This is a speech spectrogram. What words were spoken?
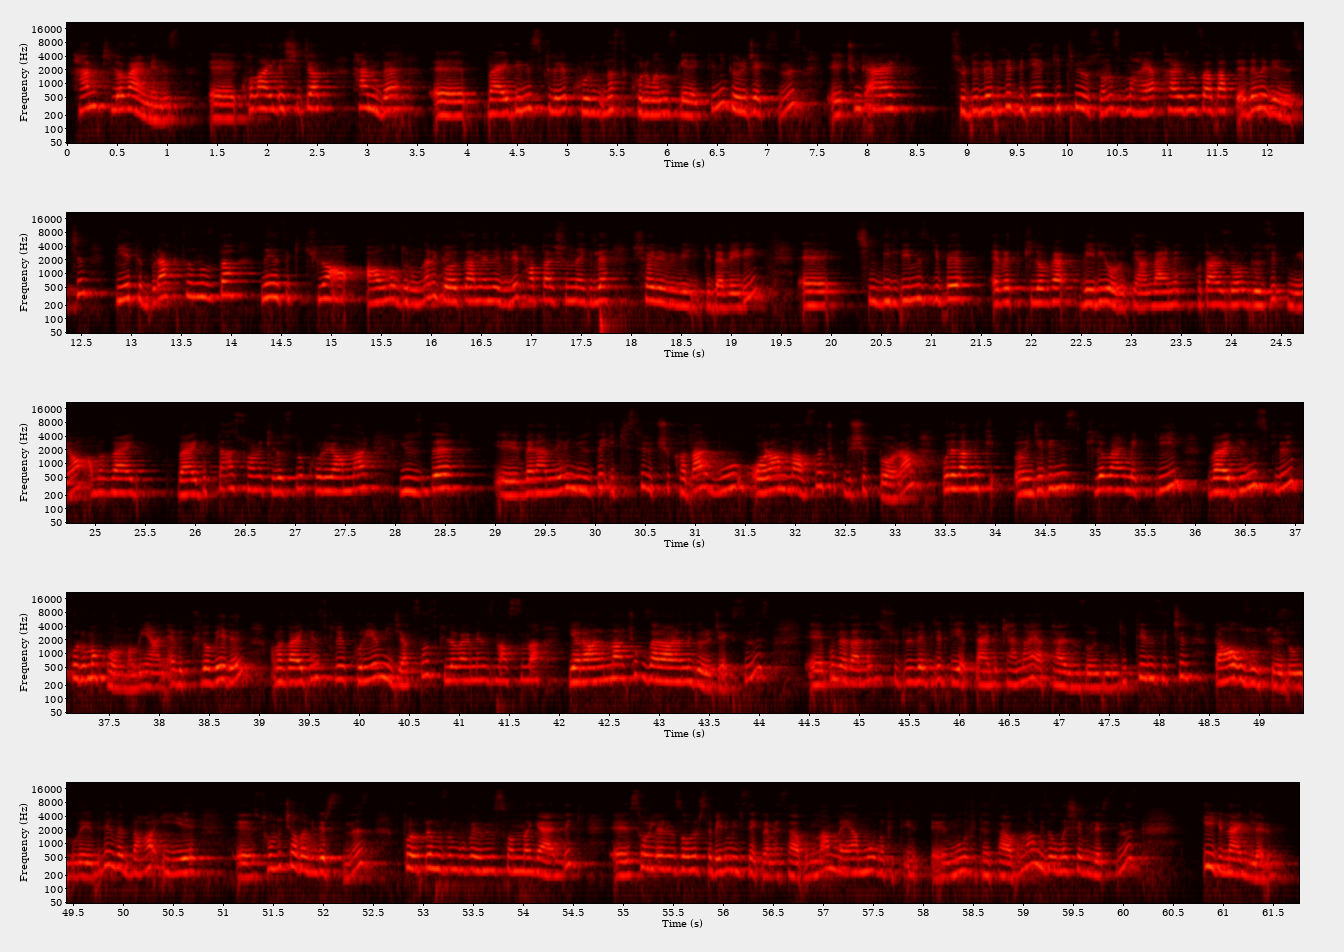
hem kilo vermeniz e, kolaylaşacak hem de e, verdiğiniz kiloyu koru, nasıl korumanız gerektiğini göreceksiniz. E, çünkü eğer sürdürülebilir bir diyet gitmiyorsanız bunu hayat tarzınıza adapte edemediğiniz için diyeti bıraktığınızda ne yazık ki kilo alma durumları gözlemlenebilir. Hatta şununla ilgili şöyle bir bilgi de vereyim. Ee, şimdi bildiğimiz gibi evet kilo ver, veriyoruz yani vermek o kadar zor gözükmüyor ama ver, verdikten sonra kilosunu koruyanlar yüzde verenlerin yüzde ikisi üçü kadar bu oran da aslında çok düşük bir oran. Bu nedenle önceliğiniz kilo vermek değil, verdiğiniz kiloyu korumak olmalı. Yani evet kilo verin ama verdiğiniz kiloyu koruyamayacaksınız. Kilo vermenizin aslında yararından çok zararını göreceksiniz. E, bu nedenle de sürdürülebilir diyetlerde kendi hayat tarzınıza uygun gittiğiniz için daha uzun sürede uygulayabilir ve daha iyi e, sonuç alabilirsiniz. Programımızın bu bölümünün sonuna geldik. E, sorularınız olursa benim Instagram hesabımdan veya Mulafit, e, Mulafit hesabından bize ulaşabilirsiniz. İyi günler dilerim.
